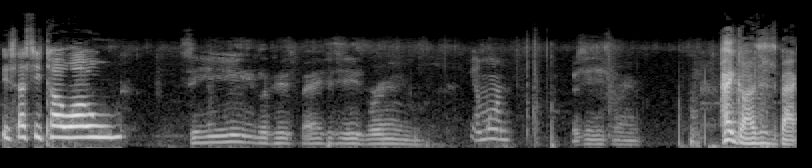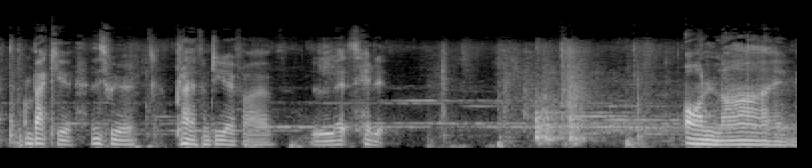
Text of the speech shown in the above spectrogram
Is that It's actually Tyrone. See, look at his face, this is his room. Come on. This is his room. Hey guys, this is back, I'm back here, in this video, playing some GTA 5. Let's hit it. Online.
